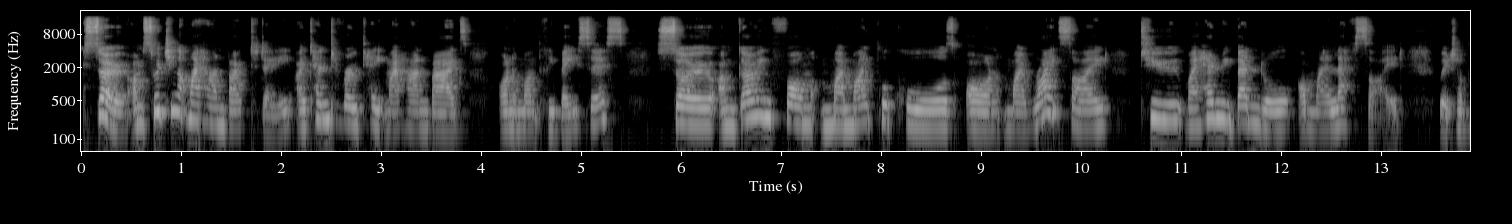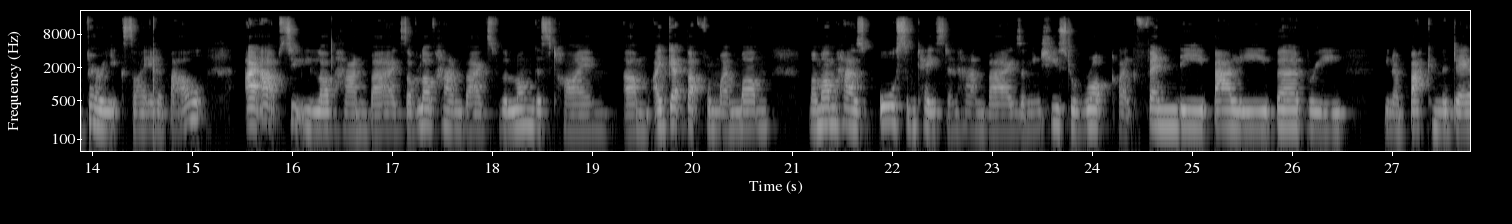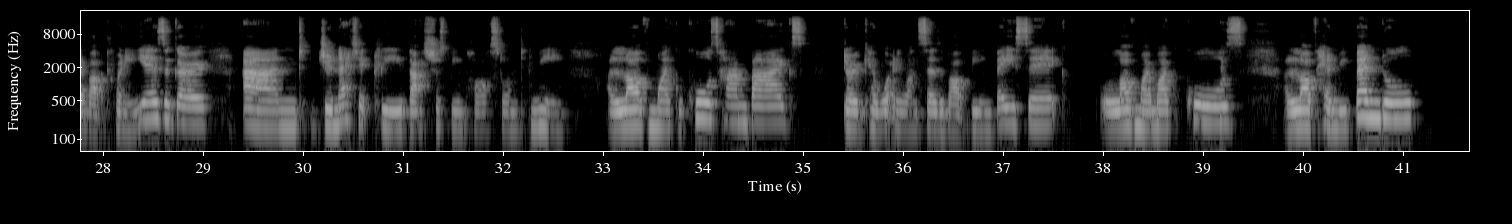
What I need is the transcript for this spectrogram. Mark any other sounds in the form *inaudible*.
So I'm switching up my handbag today. I tend to rotate my handbags on a monthly basis. So I'm going from my Michael Kors on my right side to my Henri Bendel on my left side, which I'm very excited about. I absolutely love handbags. I've loved handbags for the longest time. Um, I get that from my mum. My mum has awesome taste in handbags. I mean, she used to rock like Fendi, Bally, Burberry, you know, back in the day about 20 years ago. And genetically, that's just been passed on to me. I love Michael Kors handbags. Don't care what anyone says about being basic. Love my Michael Kors. I love Henri Bendel,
